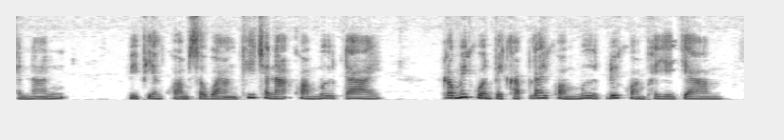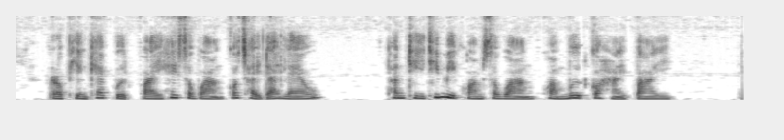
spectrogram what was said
ฉันนั้น มีเพียงความสว่างที่ชนะความมืดได้ เราไม่ควรไปขับไล่ความมืดด้วยความพยายาม เราเพียงแค่เปิดไฟให้สว่างก็ใช้ได้แล้ว ทันทีที่มีความสว่างความมืดก็หายไป ใน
